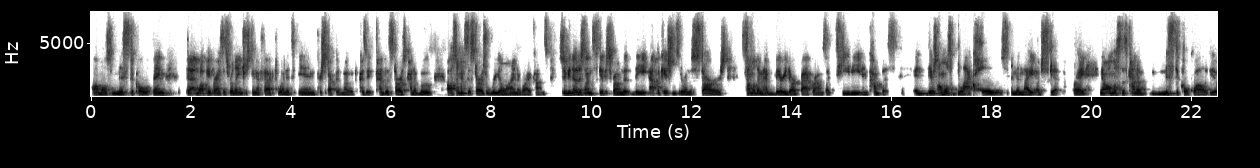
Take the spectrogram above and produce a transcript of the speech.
almost mystical thing. That wallpaper has this really interesting effect when it's in perspective mode because it kind of the stars kind of move. Also makes the stars realign of our icons. So if you notice on Skip's phone that the applications that are in the stars, some of them have very dark backgrounds like TV and compass. And there's almost black holes in the night of Skip right? You know, almost this kind of mystical quality.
